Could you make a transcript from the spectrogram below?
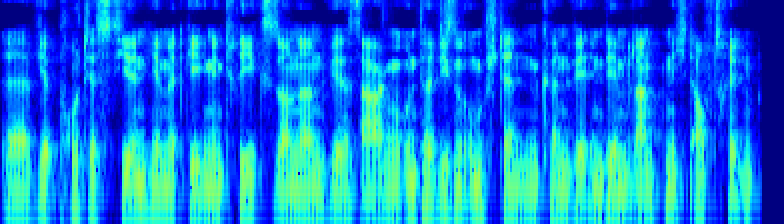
äh, wir protestieren hiermit gegen den Krieg, sondern wir sagen, unter diesen Umständen können wir in dem Land nicht auftreten.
